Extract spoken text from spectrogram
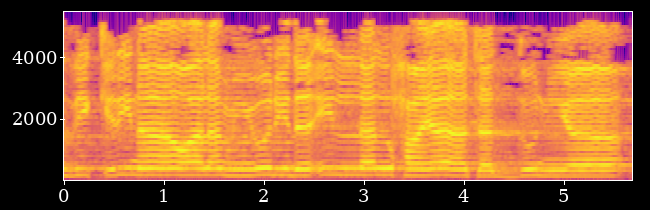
ذكرنا ولم يرد إلا الحياة الدنيا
